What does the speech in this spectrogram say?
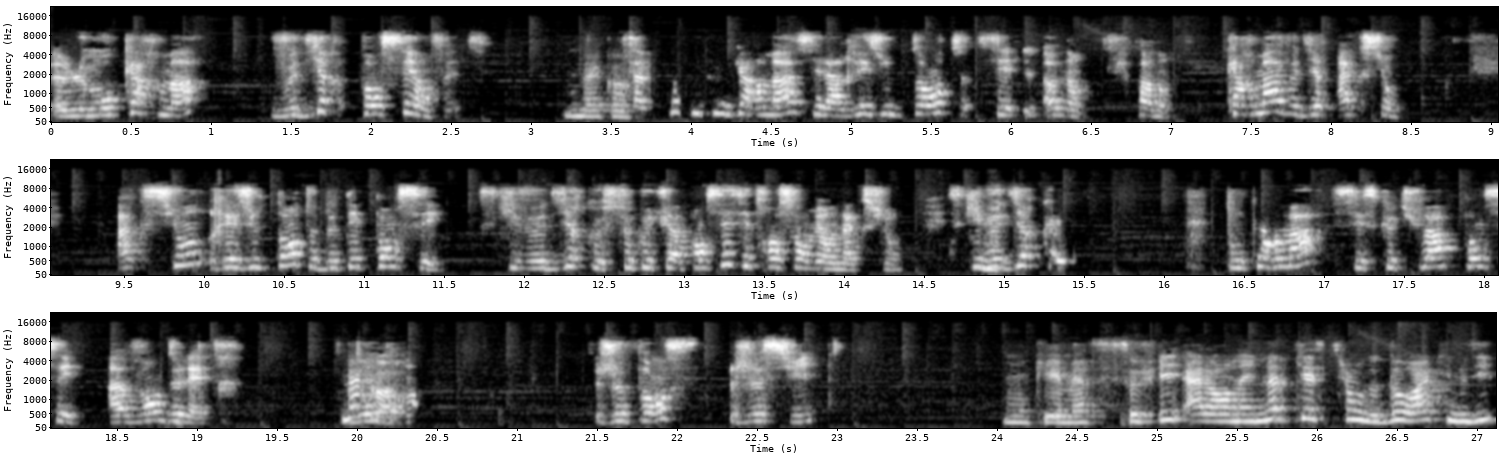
le mot karma veut dire penser en fait. D'accord. Ça veut dire que karma, c'est la résultante. C'est oh non, pardon. Karma veut dire action action résultante de tes pensées. Ce qui veut dire que ce que tu as pensé s'est transformé en action. Ce qui veut dire que ton karma, c'est ce que tu as pensé avant de l'être. D'accord. Je pense, je suis. Ok, merci Sophie. Alors, on a une autre question de Dora qui nous dit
